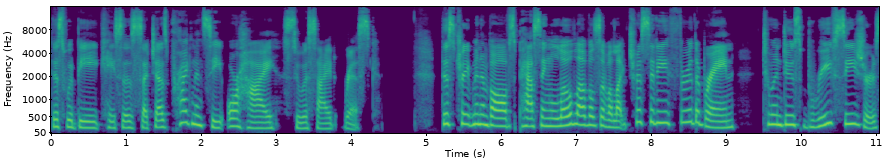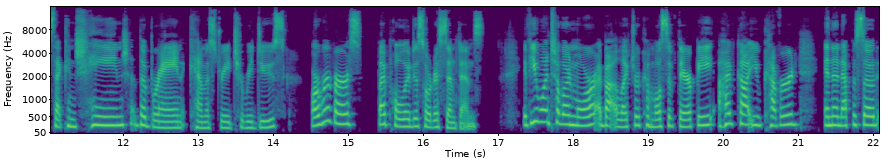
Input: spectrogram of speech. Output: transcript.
This would be cases such as pregnancy or high suicide risk. This treatment involves passing low levels of electricity through the brain to induce brief seizures that can change the brain chemistry to reduce or reverse bipolar disorder symptoms. If you want to learn more about electroconvulsive therapy, I've got you covered in an episode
